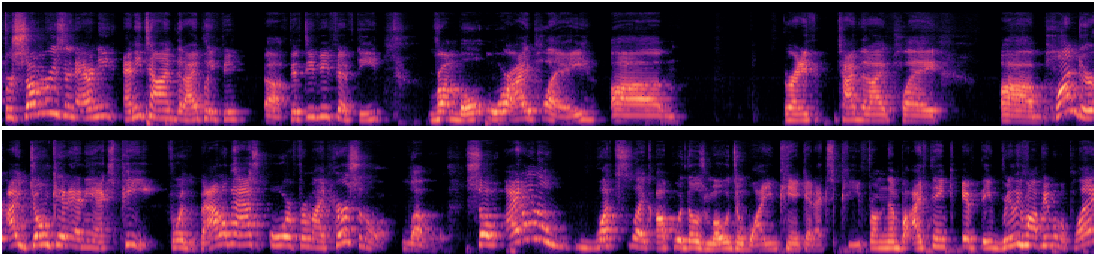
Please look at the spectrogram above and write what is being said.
for some reason, any any time that I play uh, 50 v 50 Rumble or I play, um, or any time that I play um, Plunder, I don't get any XP for the Battle Pass or for my personal level. So I don't know what's like up with those modes and why you can't get XP from them. But I think if they really want people to play,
